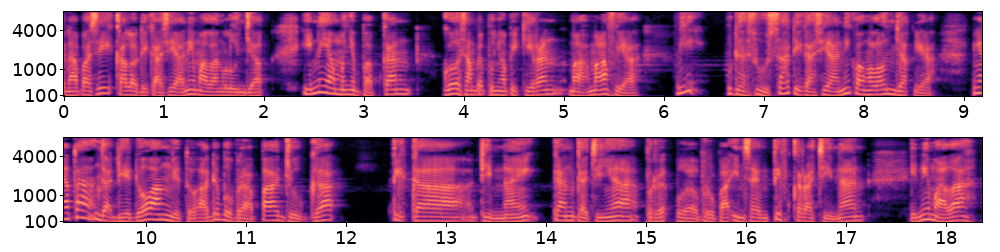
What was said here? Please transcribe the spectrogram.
Kenapa sih kalau dikasihani malah ngelunjak? Ini yang menyebabkan gue sampai punya pikiran, maaf maaf ya, ini udah susah dikasihani kok ngelonjak ya. Ternyata nggak dia doang gitu. Ada beberapa juga ketika dinaikkan gajinya ber, berupa insentif kerajinan, ini malah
